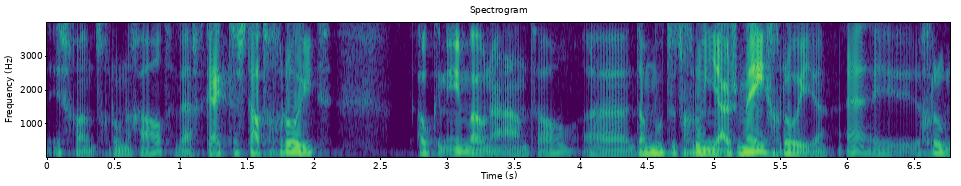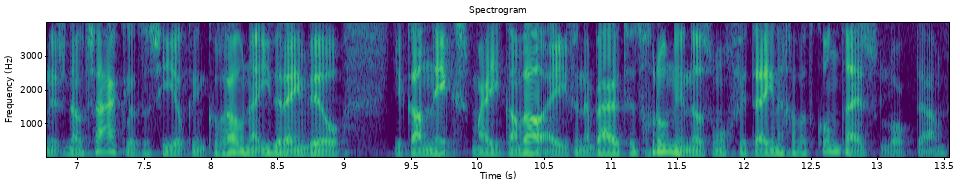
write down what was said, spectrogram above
is gewoon het groene gehalte weg. Kijk, de stad groeit, ook in inwoneraantal. eh, dan moet het groen juist meegroeien. Groen is noodzakelijk, dat zie je ook in corona. Iedereen wil, je kan niks, maar je kan wel even naar buiten het groen in. Dat is ongeveer het enige wat kon tijdens de lockdown.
